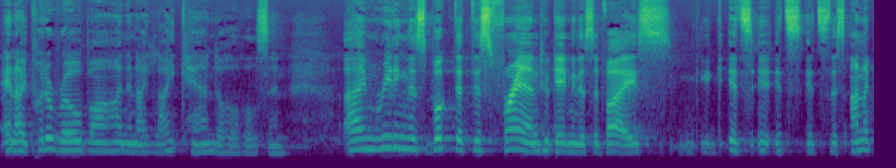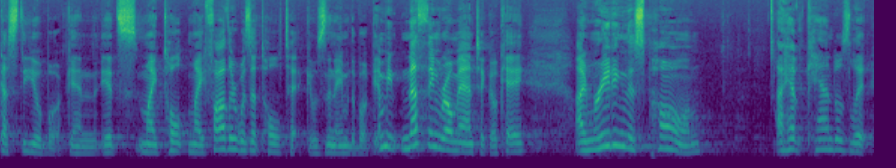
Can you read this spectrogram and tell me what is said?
and I put a robe on and I light candles and I'm reading this book that this friend who gave me this advice, it's, it's, it's this Ana Castillo book, and it's my, Tol- my father was a Toltec, it was the name of the book. I mean, nothing romantic, okay? I'm reading this poem, I have candles lit,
